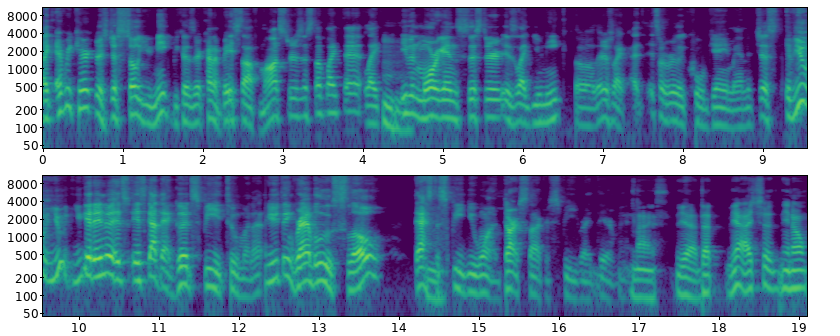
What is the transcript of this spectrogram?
Like every character is just so unique because they're kind of based off monsters and stuff like that. Like Mhm. even Morrigan's sister is like unique. So there's like it's a really cool game, man. It just if you you you get into it, it's it's got that good speed too, man. You think Granblue is slow, that's the Mm. speed you want. Darkstalker speed right there, man. Nice. Yeah, that yeah, I should, you know,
